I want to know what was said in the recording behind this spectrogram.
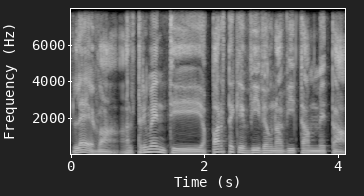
leva, altrimenti a parte che vive una vita a metà,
